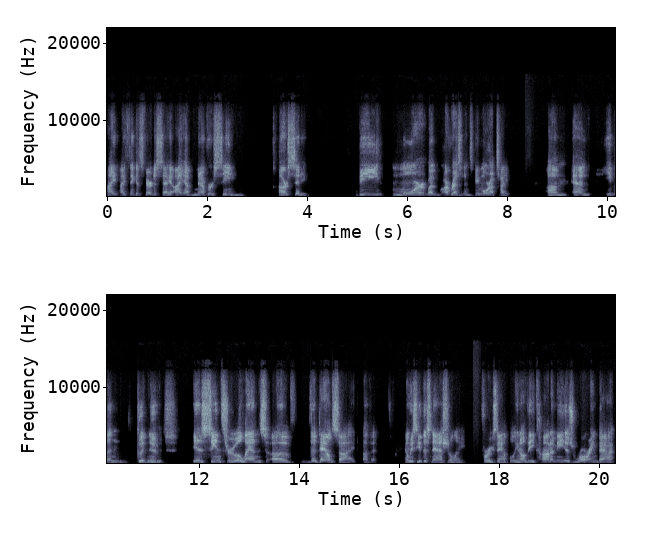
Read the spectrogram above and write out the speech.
I, I think it's fair to say I have never seen our city be more, well, our residents be more uptight. Um, and even good news is seen through a lens of the downside of it. And we see this nationally. For example, you know, the economy is roaring back.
